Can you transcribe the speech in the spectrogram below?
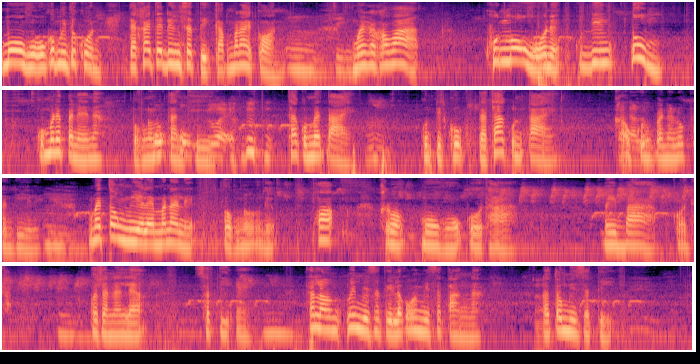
โมโหก็มีทุกคน แต่ใครจะดึงสติกลับมาได้ก่อน อืมจริงเหมือนกับเขาว่า คุณโมโหเนี่ย คุณยิงตุ้ม คุณไม่ได้ไปไหนนะตกนรกทันที คุกด้วยถ้าคุณไม่ตาย อืม คุณติดคุก แต่ถ้าคุณตาย เขาไปนรก คุณไปนรกทันทีเลย อืม ไม่ต้องมีอะไรมานั่นเนี่ยตกนรกเดียวเพราะ เขาบอกโมโหโกธา ไม่บ้าก็ดับอืมเพราะฉะนั้นแล้วสติไงอืมถ้าเราไม่มีสติเราก็ไม่มีสตังค์นะ เราต้องมีสติ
